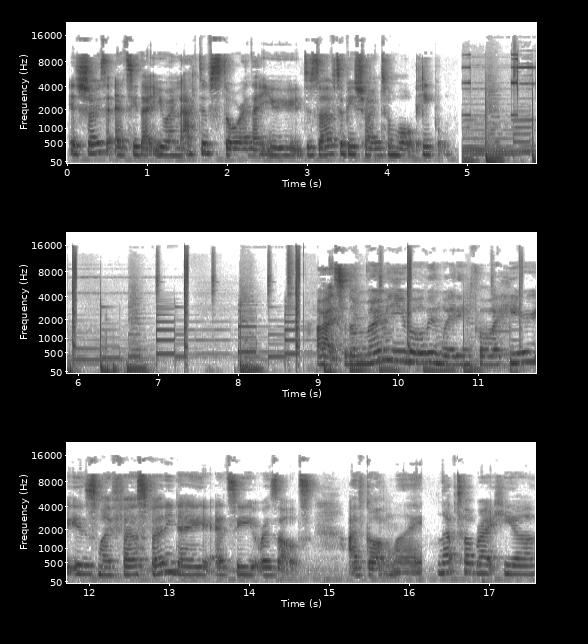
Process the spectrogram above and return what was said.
It shows Etsy that you are an active store and that you deserve to be shown to more people. Alright, so the moment you've all been waiting for, here is my first 30 day Etsy results. I've got my laptop right here.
